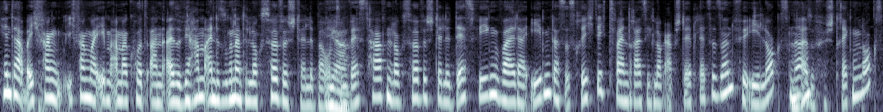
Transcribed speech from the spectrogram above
hinter, aber ich fange ich fang mal eben einmal kurz an. Also wir haben eine sogenannte Lok-Service-Stelle bei uns im Westhafen. Lok-Service-Stelle deswegen, weil da eben, das ist richtig, 32 Lok-Abstellplätze sind für E-Loks, ne, mhm. also für Streckenloks.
